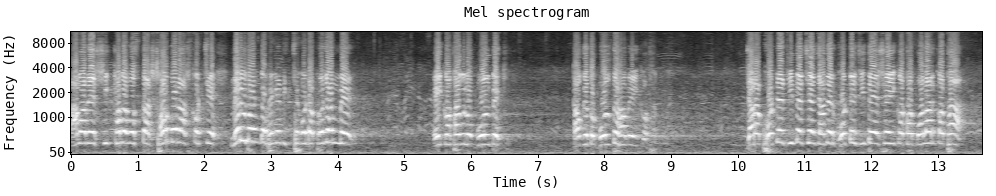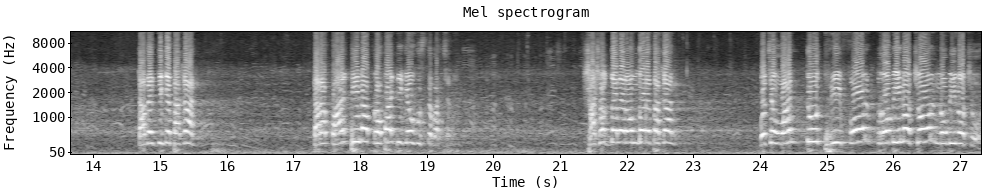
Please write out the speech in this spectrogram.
আমাদের শিক্ষা ব্যবস্থার সর্বনাশ করছে, মেরুদণ্ড ভেঙে দিচ্ছে গোটা প্রজন্মের। এই কথাগুলো বলবে কি? কাউকে তো বলতে হবে এই কথাগুলো। যারা ভোটে জিতেছে, যাদের ভোটে জিতে এসে এই কথা বলার কথা, তাদের দিকে তাকান। তারা পার্টি না প্রপার্টি কেউ বুঝতে পারছে না। শাসক দলের অন্দরে তাকান। বলছে, ওয়ান, টু, থ্রি, ফোর, প্রবীণ চোর, নবীন চোর।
